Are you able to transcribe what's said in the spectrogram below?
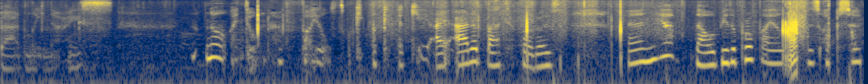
Badly nice. No, I don't have files. Okay, okay, okay. I added that to photos. And yeah, that will be the profile of this episode.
